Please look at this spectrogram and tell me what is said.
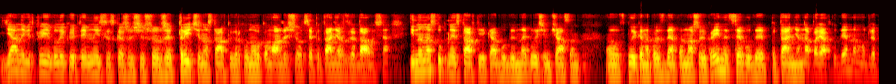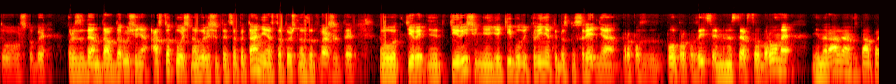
Я не відкрию великої таємниці, скажучи, що вже тричі на ставки Верховного командуючого це питання розглядалося, і на наступної ставки, яка буде найближчим часом е, вкликана президентом нашої країни, це буде питання на порядку денному для того, щоб президент дав доручення остаточно вирішити це питання і остаточно затвердити от, ті, е, ті рішення, які будуть прийняті безпосередньо по пропозиціям Міністерства оборони. Генерального штабу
